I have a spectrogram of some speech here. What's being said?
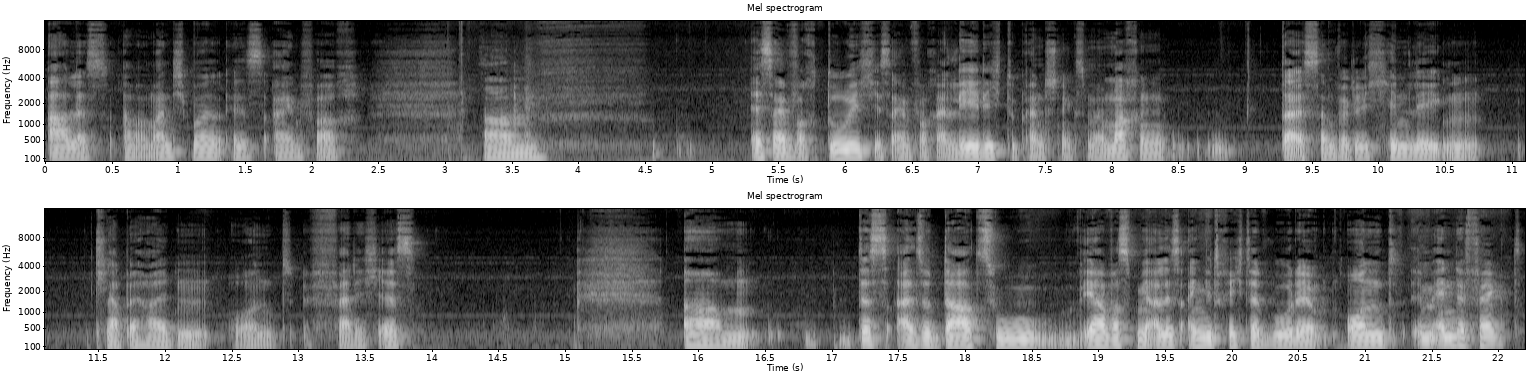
alles. Aber manchmal ist einfach, ähm, ist einfach durch, ist einfach erledigt, du kannst nichts mehr machen. Da ist dann wirklich hinlegen, Klappe halten und fertig ist. Ähm, das also dazu, ja, was mir alles eingetrichtert wurde. Und im Endeffekt,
